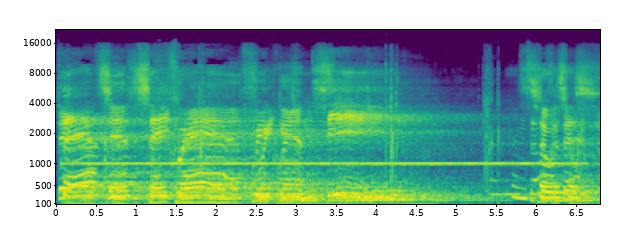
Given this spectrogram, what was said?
This is sacred frequency. And so is this.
